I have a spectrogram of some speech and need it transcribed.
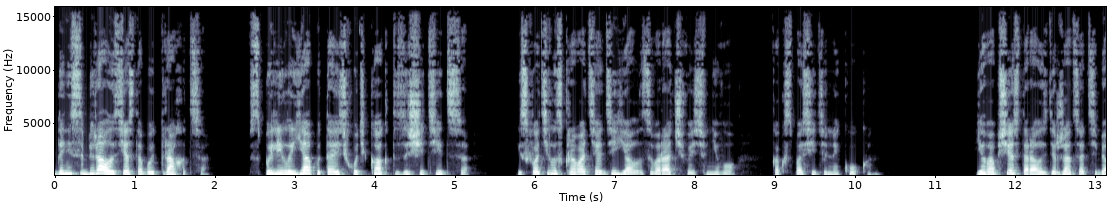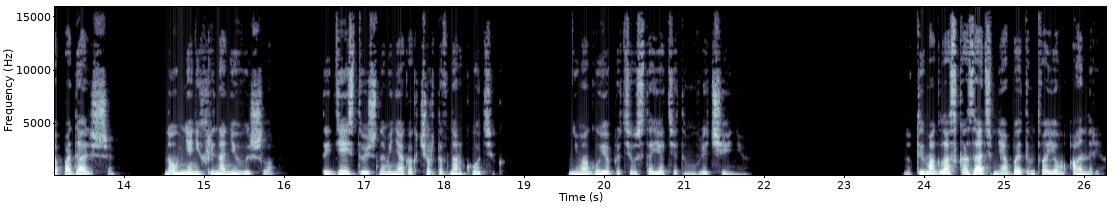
Да не собиралась я с тобой трахаться. Вспылила я, пытаясь хоть как-то защититься, и схватила с кровати одеяло, заворачиваясь в него, как в спасительный кокон. Я вообще старалась держаться от тебя подальше, но у меня ни хрена не вышло. Ты действуешь на меня, как чертов наркотик. Не могу я противостоять этому влечению. Но ты могла сказать мне об этом твоем Анре.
